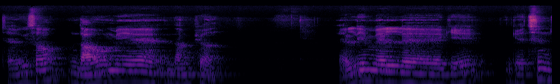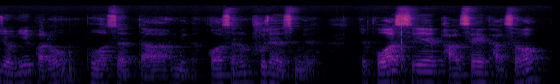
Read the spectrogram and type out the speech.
자 여기서 나오미의 남편 엘리멜렉의 친족이 바로 보아스였다 합니다. 보아스는 부자였습니다. 보아스의 밭에 가서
